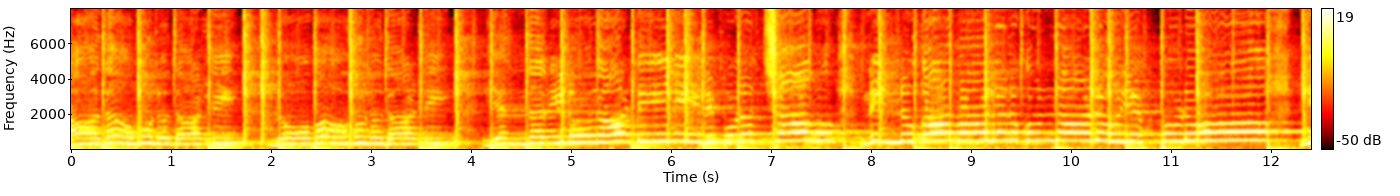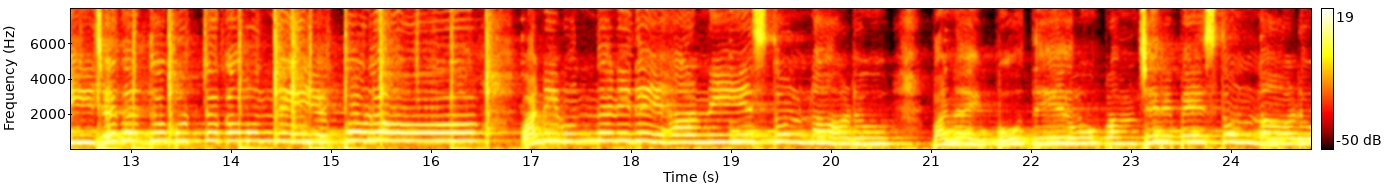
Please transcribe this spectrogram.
ఆదామును దాటి లోవా తానైపోతే రూపం చెరిపేస్తున్నాడు.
